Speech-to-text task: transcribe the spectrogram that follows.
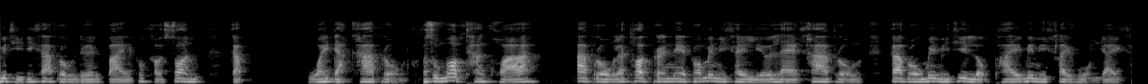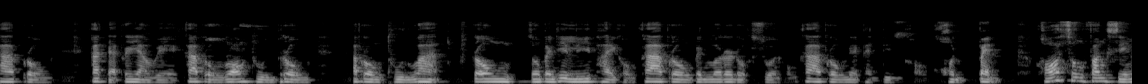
วิถีที่ข้าพระองค์เดินไป พวกเขาซ่อนกับไว้ดักข้าพระองค์ขอทรงมอบทางขวาข้าพระองค์และทอดพระเนตรเพราะไม่มีใครเหลียวแลข้าพระองค์ข้าพระองค์ไม่มีที่หลบภัย ไม่มีใครห่วงใยข้าพระองค์ข้าแต่พระยาเวข้าพระองค์ร้องทูลพระองค์ข้าพระองค์ทูลว่าพระองค์ทรงเป็นที่ลี้ภัยของข้าพระองค์เป็นมรดกส่วนของข้าพระองค์ในแผ่นดินของคนเป็น ขอทรงฟังเสียง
